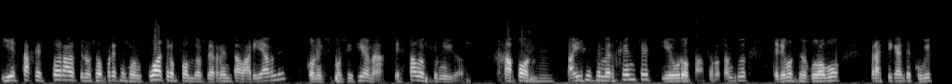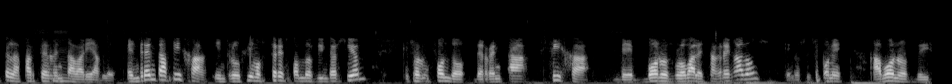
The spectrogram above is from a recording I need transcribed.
y esta gestora lo que nos ofrece son cuatro fondos de renta variable con exposición a Estados Unidos, Japón, uh -huh. países emergentes y Europa. Por lo tanto, tenemos el globo prácticamente cubierto en la parte de renta variable. En renta fija introducimos tres fondos de inversión, que son un fondo de renta fija de bonos globales agregados, que nos expone a bonos de,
